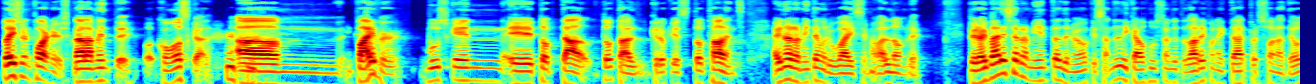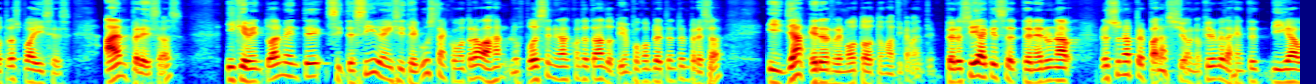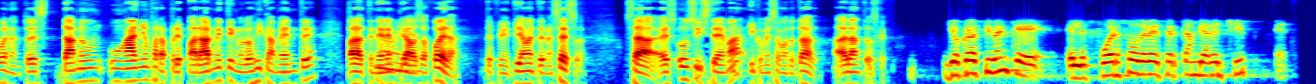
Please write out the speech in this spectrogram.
Placement Partners, claramente, con Oscar. Um, Fiverr, busquen eh, Total, Total, creo que es Top Talent. Hay una herramienta en Uruguay, se me va el nombre. Pero hay varias herramientas, de nuevo, que se han dedicado justamente a tratar de conectar personas de otros países a empresas y que eventualmente, si te sirven y si te gustan cómo trabajan, los puedes terminar contratando tiempo completo en tu empresa y ya eres remoto automáticamente. Pero sí hay que tener una, no es una preparación, no quiero que la gente diga, bueno, entonces dame un, año para prepararme tecnológicamente para tener empleados afuera. Definitivamente no es eso. O sea, es un sistema y comienza a contratar. Adelante, Oscar. Yo creo, Steven, que el esfuerzo debe ser cambiar el chip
